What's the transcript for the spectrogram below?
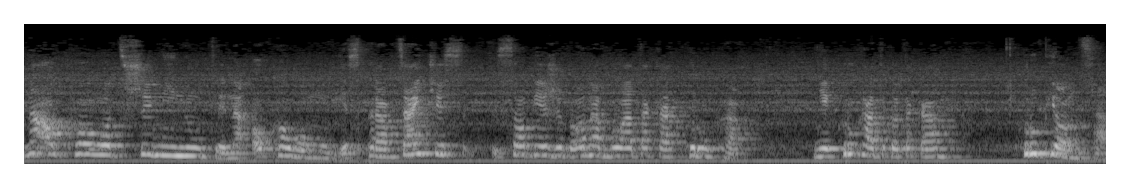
na około 3 minuty, na około mówię. Sprawdzajcie sobie, żeby ona była taka krucha. Nie krucha, tylko taka chrupiąca.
